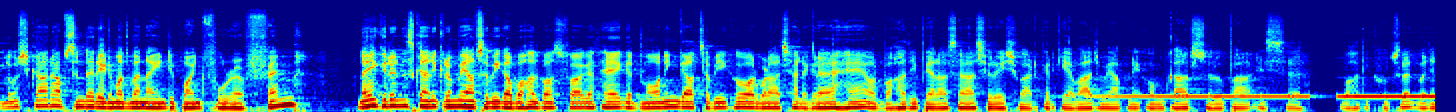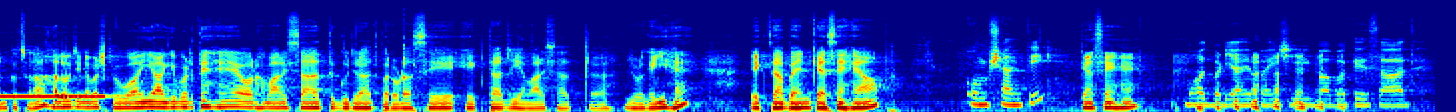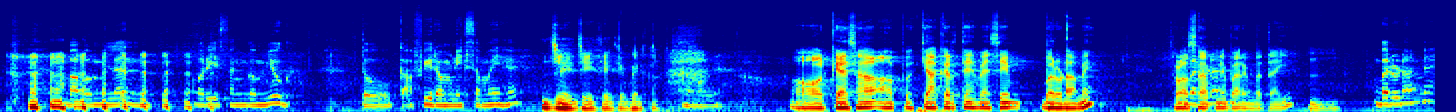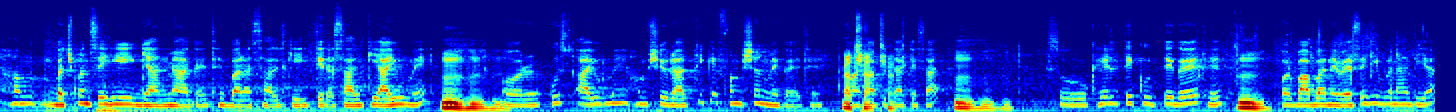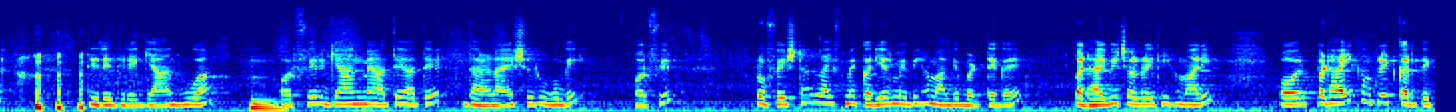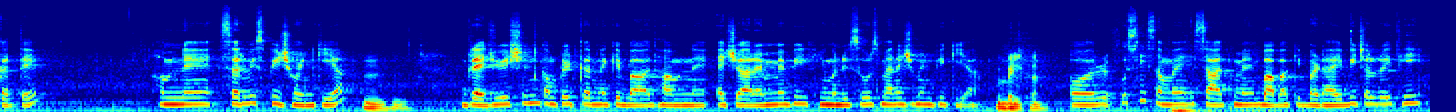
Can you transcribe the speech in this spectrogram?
नमस्कार आप सुन रहे रेडियो मधुबन 90.4 एफएम। नई किरण इस कार्यक्रम में आप सभी का बहुत बहुत स्वागत है। गुड मॉर्निंग आप सभी को और बड़ा अच्छा लग रहा है और बहुत ही प्यारा सा सुरेश वाडकर की आवाज़ में आपने ओमकार स्वरूपा इस बहुत ही खूबसूरत भजन को सुना। हेलो जी नमस्कार। तो आइए आगे बढ़ते हैं और हमारे साथ गुजरात बड़ोड़ा से एकता जी हमारे साथ जुड़ गई हैं। एकता बहन कैसे हैं आप? ओम शांति। कैसे हैं? बहुत बढ़िया है भाई जी बाबा के साथ। बाबा मिलन और ये संगम युग तो काफ़ी रमणीक समय है। जी जी जी जी बिल्कुल। और, और कैसा आप क्या करते हैं वैसे बड़ोड़ा में? थोड़ा सा अपने बारे में बताइए। हम्म। बड़ोड़ा में हम बचपन से ही ज्ञान में आ गए थे बारह साल की तेरह साल की आयु में। हम्म, हम्म, और उस आयु में हम शिवरात्रि के फ़ंक्शन में गए थे अच्छा, माता अच्छा, पिता अच्छा, के साथ। सो खेलते कूदते गए थे। हम्म। और बाबा ने वैसे ही बना दिया। धीरे धीरे ज्ञान हुआ। हम्म। और फिर ज्ञान में आते आते धारणाएँ शुरू हो गई। और फिर प्रोफेशनल लाइफ में करियर में भी हम आगे बढ़ते गए। पढ़ाई भी चल रही थी हमारी। और पढ़ाई कंप्लीट करते करते हमने सर्विस भी ज्वाइन किया। ग्रेजुएशन कंप्लीट करने के बाद हमने एचआरएम में भी ह्यूमन रिसोर्स मैनेजमेंट भी किया। बिल्कुल। और उसी समय साथ में बाबा की पढ़ाई भी चल रही थी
